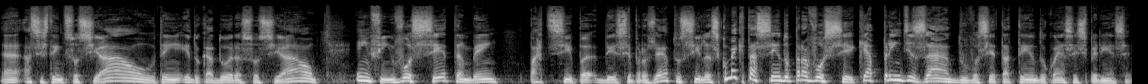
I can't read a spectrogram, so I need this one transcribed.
é, assistente social, tem educadora social, enfim, você também participa desse projeto, Silas. Como é que está sendo para você? Que aprendizado você está tendo com essa experiência?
